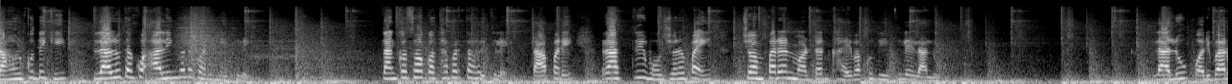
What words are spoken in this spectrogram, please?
ରାହୁଲଙ୍କୁ ଦେଖି ଲାଲୁ ତାଙ୍କୁ ଆଲିଙ୍ଗନ କରି ନେଇଥିଲେ ତାଙ୍କ ସହ କଥାବାର୍ତ୍ତା ହୋଇଥିଲେ ତାପରେ ରାତ୍ରି ଭୋଜନ ପାଇଁ ଚମ୍ପାରନ୍ ମଟନ୍ ଖାଇବାକୁ ଦେଇଥିଲେ ଲାଲୁ ଲାଲୁ ପରିବାର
